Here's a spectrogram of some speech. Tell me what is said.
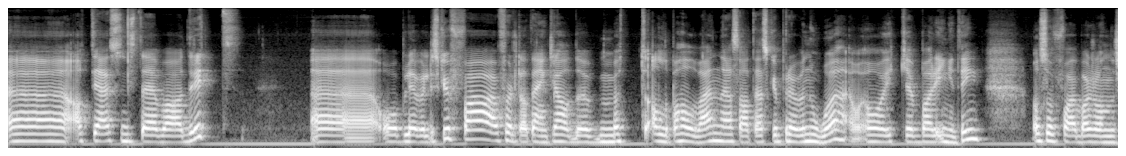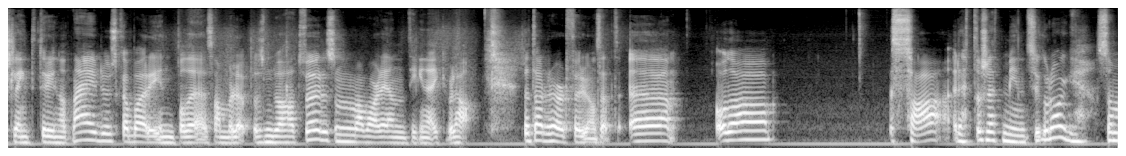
eh, at jeg syntes det var dritt. eh, og ble veldig skuffa. Jeg følte at jeg egentlig hadde møtt alle på halvveien når jeg sa at jeg skulle prøve noe, og, ikke bare ingenting. Og så får jeg bare sånn slengt i trynet at nei, du skal bare inn på det samme løpet som du har hatt før. Som var det ene tingen jeg ikke vil ha. Dette har dere hørt før uansett. Eh, og da sa rett og slett min psykolog, som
